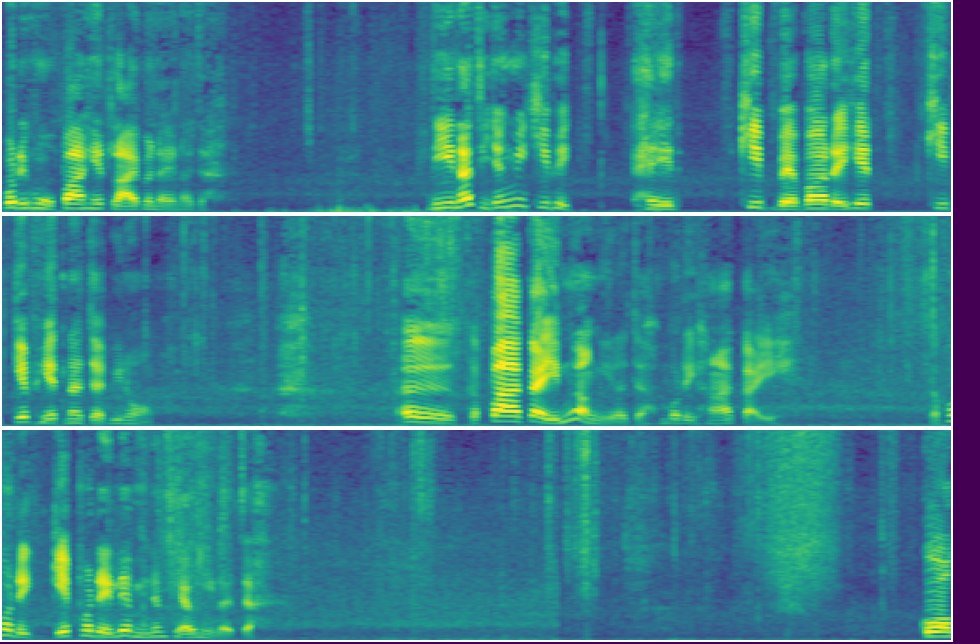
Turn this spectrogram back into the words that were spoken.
บ่ได้หูปลาเฮ็ดหลายปานเนาะจ้ะดีนะที่ยังมีคลิปให้ ให้คลิปแบบว่าได้เฮ็ดคลิปเก็บเฮ็ดนะจ้ะพี่น้องเออกับปลาไก่เมืองนี่แหละจ้ะบ่ได้หาไก่ก็พอได้เก็บพอได้เล่มน้ำแถวนี่แหละจ้ะกอง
